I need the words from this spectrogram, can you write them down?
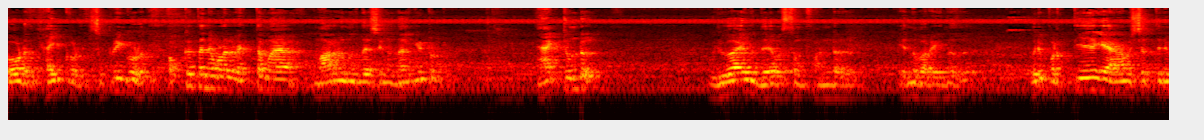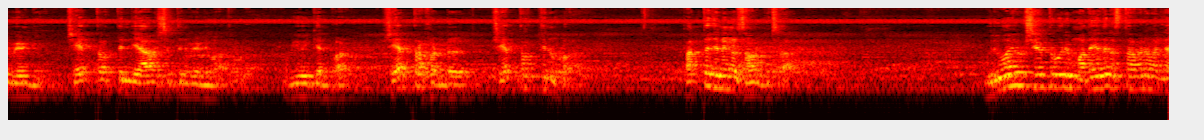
കോടതി ഹൈക്കോടതി സുപ്രീം കോടതി ഒക്കെ തന്നെ വളരെ വ്യക്തമായ മാർഗനിർദ്ദേശങ്ങൾ നൽകിയിട്ടുണ്ട്. ആക്ട് ഉണ്ട്. ഗുരുവായൂർ ദേവസ്വം ഫണ്ട് എന്ന് പറയുന്നത് ഒരു പ്രത്യേക ആവശ്യത്തിന് വേണ്ടി ക്ഷേത്രത്തിന്റെ ആവശ്യത്തിന് വേണ്ടി മാത്രമുള്ള ഉപയോഗിക്കാൻ പാടില്ല ക്ഷേത്ര ഫണ്ട് ക്ഷേത്രത്തിനുള്ളതാണ്. ഭക്തജനങ്ങൾ സമർപ്പിച്ചതാണ്. ഗുരുവായൂർ ക്ഷേത്രം ഒരു മതേതര സ്ഥാപനമല്ല.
